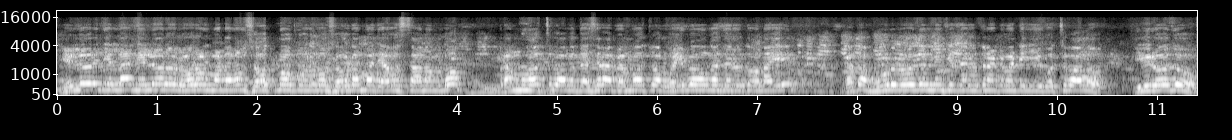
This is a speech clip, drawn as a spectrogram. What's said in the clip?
నెల్లూరు జిల్లా నెల్లూరు రూరల్ మండలం సౌత్మోపూర్లో సౌడమ్మ దేవస్థానంలో బ్రహ్మోత్సవాలు దసరా బ్రహ్మోత్సవాలు వైభవంగా జరుగుతున్నాయి. గత మూడు రోజుల నుంచి జరుగుతున్నటువంటి ఈ ఉత్సవాలు ఈ రోజు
